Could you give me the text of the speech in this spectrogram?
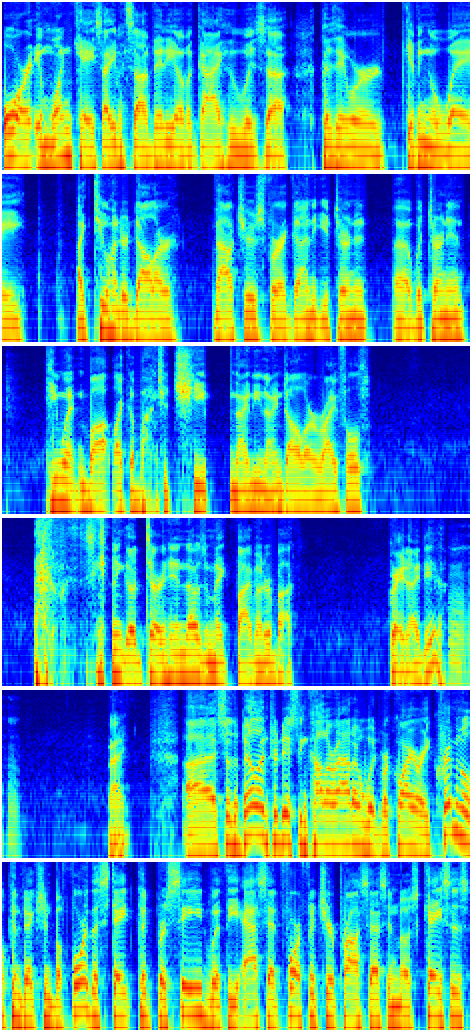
Or in one case, I even saw a video of a guy who was because they were giving away like two hundred dollar vouchers for a gun that you turn it uh, would turn in. He went and bought like a bunch of cheap ninety nine dollar rifles. He's gonna go turn in those and make five hundred bucks. Great idea right? Uh, so the bill introduced in Colorado would require a criminal conviction before the state could proceed with the asset forfeiture process in most cases.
